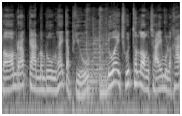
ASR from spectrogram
พร้อมรับการบำรุงให้กับผิว ด้วยชุดทดลองใช้มูลค่า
